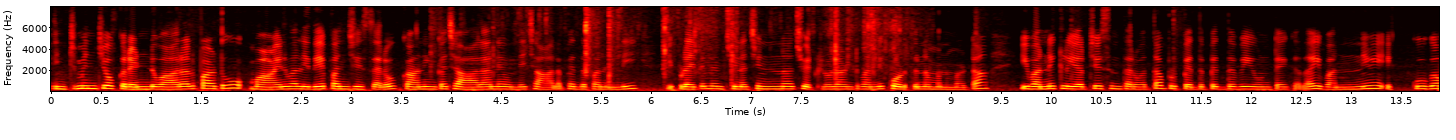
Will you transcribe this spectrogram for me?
ఇంచుమించు ఒక రెండు వారాల పాటు మా ఆయన వాళ్ళు ఇదే పని చేశారు కానీ ఇంకా చాలానే ఉంది చాలా పెద్ద పని అండి ఇప్పుడైతే మేము చిన్న చిన్న చెట్లు లాంటివన్నీ కొడుతున్నాం అనమాట ఇవన్నీ క్లియర్ చేసిన తర్వాత అప్పుడు పెద్ద పెద్దవి ఉంటాయి కదా ఇవన్నీ ఎక్కువగా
